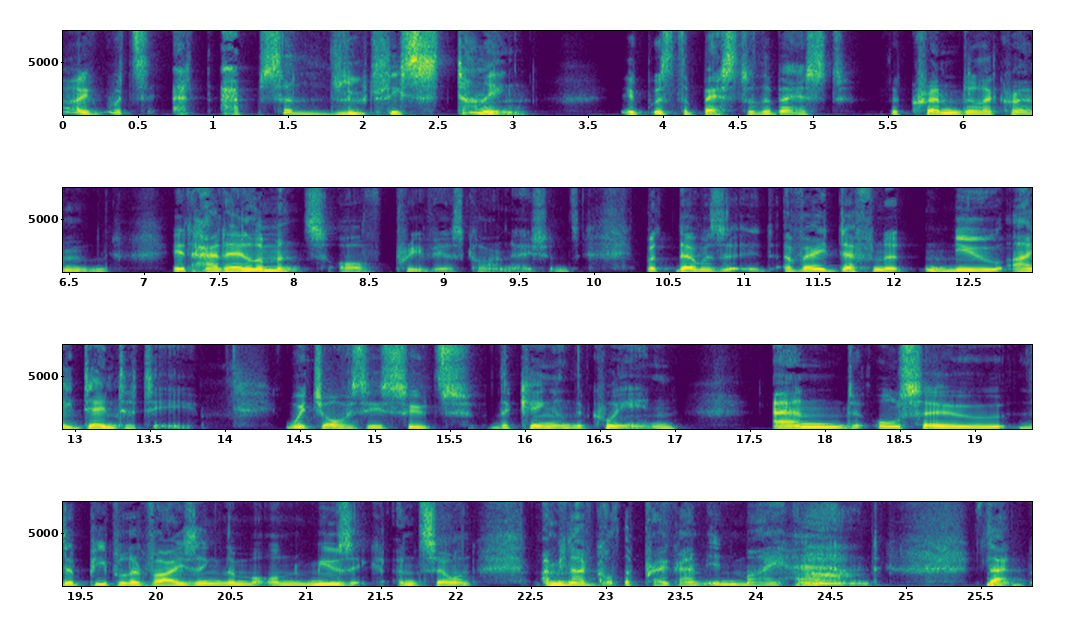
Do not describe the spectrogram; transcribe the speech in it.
It was absolutely stunning. It was the best of the best, the creme de la creme. It had elements of previous coronations, but there was a, a very definite new identity, which obviously suits the king and the queen, and also the people advising them on music and so on. I mean, I've got the program in my hand. that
